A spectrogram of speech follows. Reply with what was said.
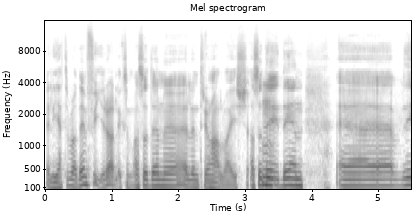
Eller jättebra, det är en fyra liksom. Alltså den, eh, eller en tre och en halva ish. Alltså Mm. det, det är en, eh, det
